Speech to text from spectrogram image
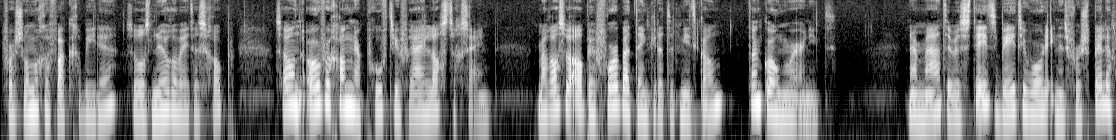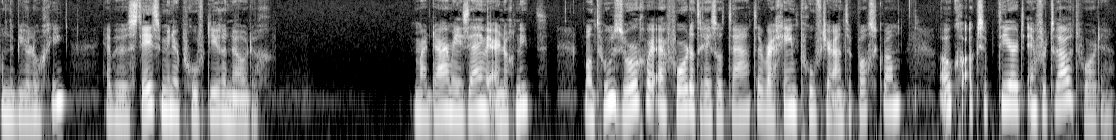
Voor sommige vakgebieden, zoals neurowetenschap, zal een overgang naar proefdiervrij lastig zijn, maar als we al bij voorbaat denken dat het niet kan, dan komen we er niet. Naarmate we steeds beter worden in het voorspellen van de biologie, hebben we steeds minder proefdieren nodig. Maar daarmee zijn we er nog niet. Want hoe zorgen we ervoor dat resultaten waar geen proefdier aan te pas kwam, ook geaccepteerd en vertrouwd worden?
